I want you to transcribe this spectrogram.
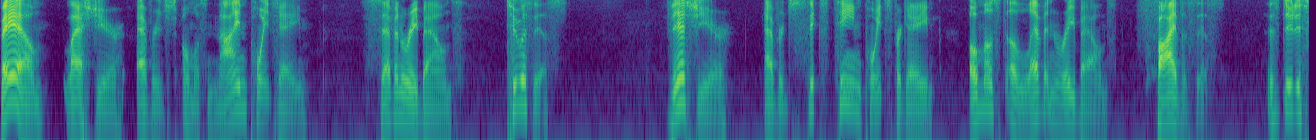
Bam last year averaged almost nine points game, seven rebounds, two assists. This year averaged 16 points per game, almost 11 rebounds, five assists. This dude is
